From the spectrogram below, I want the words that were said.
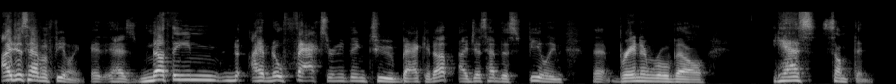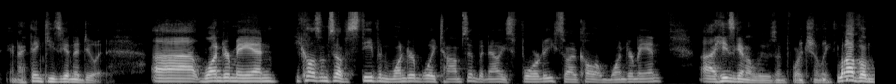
I just have a feeling. It has nothing. I have no facts or anything to back it up. I just have this feeling that Brandon Royval, he has something, and I think he's going to do it. Uh, Wonder Man. He calls himself Stephen Wonderboy Thompson, but now he's 40, so I call him Wonder Man. Uh, he's going to lose, unfortunately. love him,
